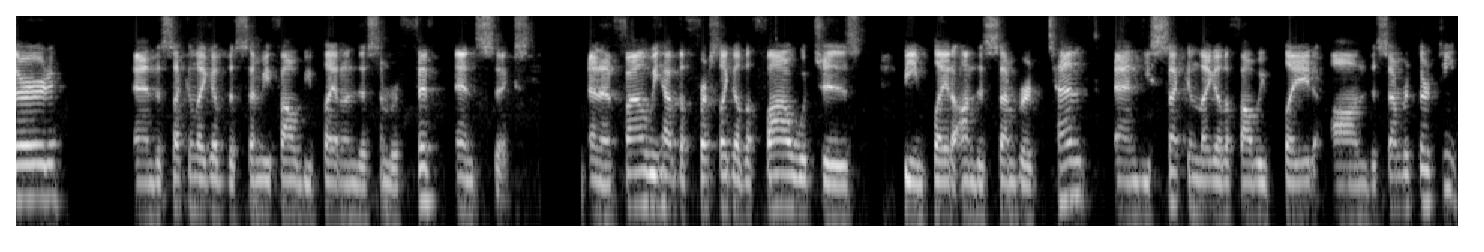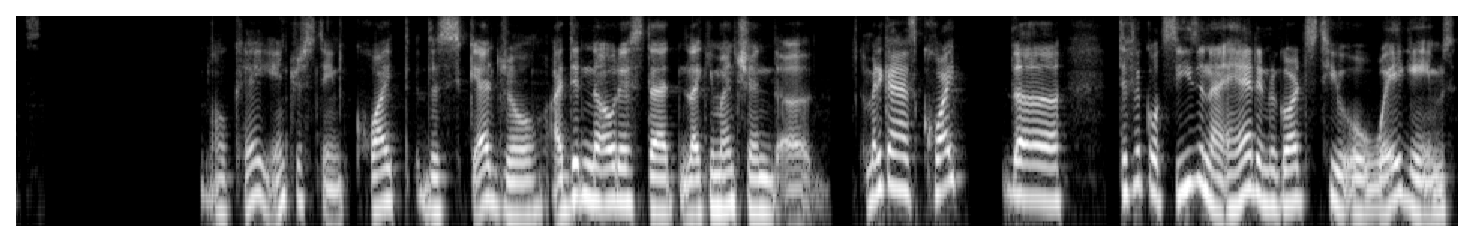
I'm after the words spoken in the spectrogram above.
3rd. And the second leg of the semifinal will be played on December 5th and 6th. And then finally, we have the first leg of the final, which is being played on December 10th. And the second leg of the final will be played on December 13th. Okay, interesting. Quite the schedule. I did notice that, like you mentioned, uh, America has quite the difficult season ahead in regards to away games.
